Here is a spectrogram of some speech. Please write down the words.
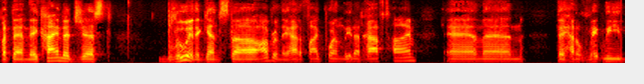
But then they kind of just blew it against uh, Auburn. They had a five point lead at halftime, and then they had a late lead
